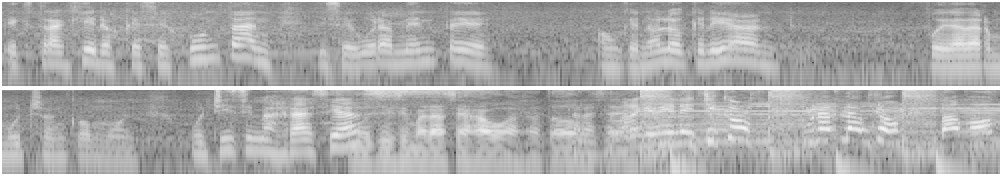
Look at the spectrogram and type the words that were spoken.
extranjeros que se juntan y seguramente, aunque no lo crean, puede haber mucho en común. Muchísimas gracias. Muchísimas gracias a vos, a todos. Hasta la semana que viene, chicos, un aplauso. Vamos.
